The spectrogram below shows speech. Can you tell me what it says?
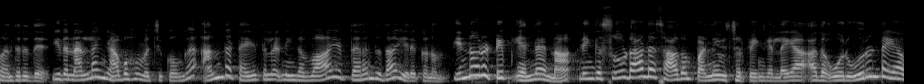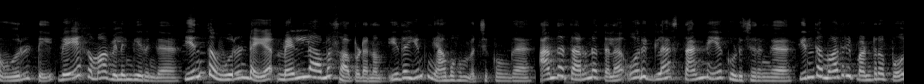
வந்துருது. இதை நல்லா ஞாபகம் வச்சுக்கோங்க. அந்த டயத்துல நீங்க வாயை திறந்து தான் இருக்கணும். இன்னொரு டிப் என்னன்னா நீங்க சூடான சாதம் பண்ணி வச்சிருப்பீங்க இல்லையா? அதை ஒரு உருண்டையா உருட்டி வேகமா விழுங்கிருங்க. இந்த உருண்டைய மெல்லாம சாப்பிடணும். இதையும் ஞாபகம் வச்சுக்கோங்க. அந்த தருணத்துல ஒரு கிளாஸ் தண்ணிய குடிச்சிருங்க. இந்த மாதிரி பண்றப்போ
